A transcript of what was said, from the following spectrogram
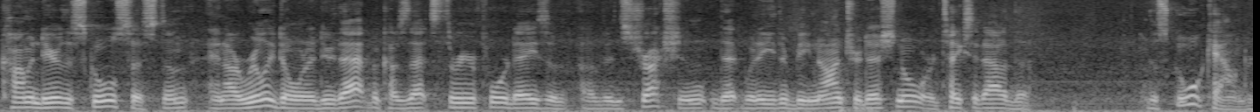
commandeer the school system, and I really don't want to do that because that's three or four days of, of instruction that would either be non-traditional or takes it out of the the school calendar.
